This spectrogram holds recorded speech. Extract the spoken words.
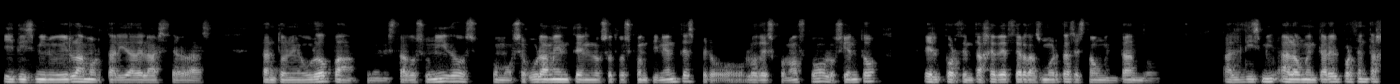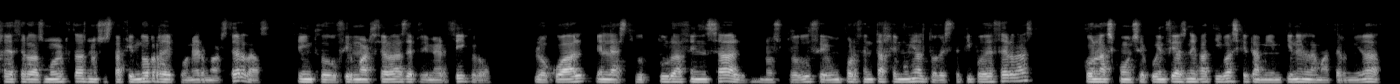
y disminuir la mortalidad de las cerdas, tanto en Europa como en Estados Unidos, como seguramente en los otros continentes, pero lo desconozco, lo siento, el porcentaje de cerdas muertas está aumentando. Al, al, aumentar el porcentaje de cerdas muertas nos está haciendo reponer más cerdas e introducir más cerdas de primer ciclo lo cual en la estructura censal nos produce un porcentaje muy alto de este tipo de cerdas, con las consecuencias negativas que también tiene la maternidad,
